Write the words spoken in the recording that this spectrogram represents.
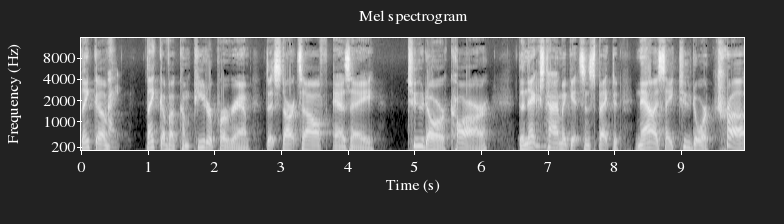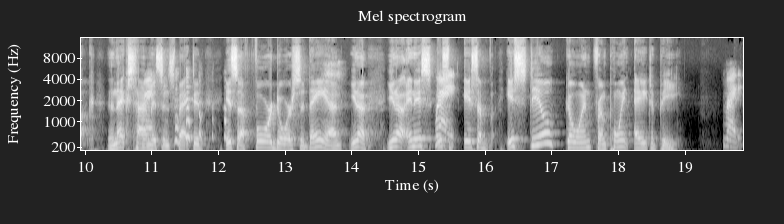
think of Right. Think of a computer program that starts off as a two door car. The next Mm-hmm. time it gets inspected, now it's a two door truck. The next time Right. it's inspected, it's a four door sedan. You know, you know, and it's Right. it's it's a it's still going from point A to B Right.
